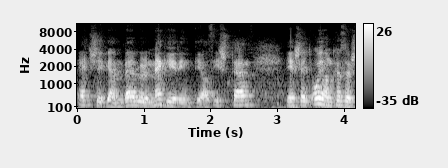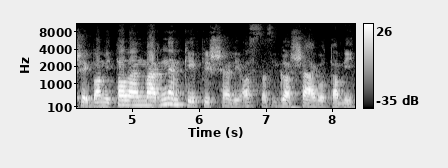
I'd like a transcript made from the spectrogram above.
egységen belül megérinti az Isten, és egy olyan közösségben, ami talán már nem képviseli azt az igazságot, ami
